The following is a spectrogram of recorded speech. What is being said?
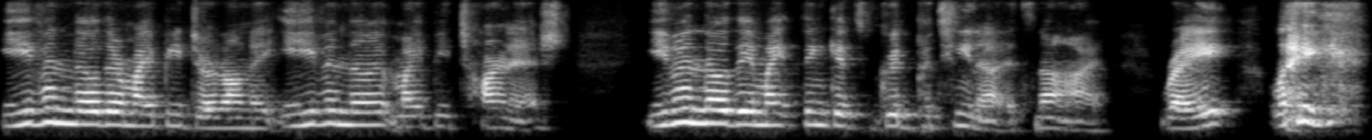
even though there might be dirt on it, even though it might be tarnished, even though they might think it's good patina, it's not, right? Like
